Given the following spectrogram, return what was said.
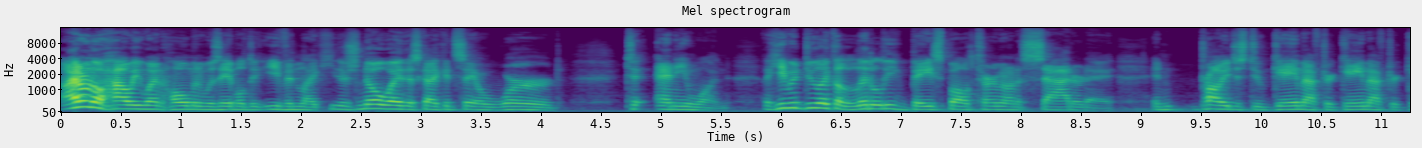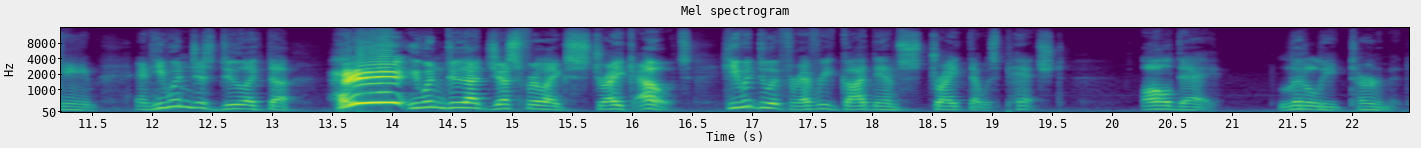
i don't know how he went home and was able to even like there's no way this guy could say a word to anyone. Like he would do like a little league baseball tournament on a Saturday and probably just do game after game after game. And he wouldn't just do like the hey, he wouldn't do that just for like strikeouts. He would do it for every goddamn strike that was pitched all day. Little League tournament.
